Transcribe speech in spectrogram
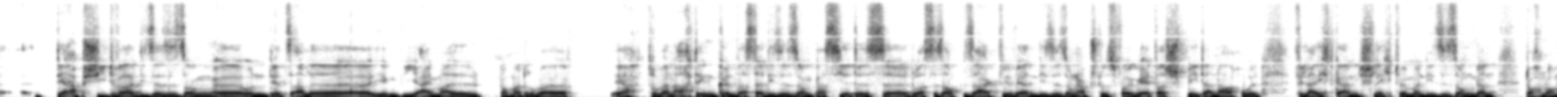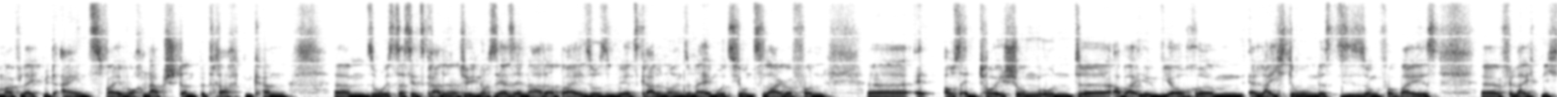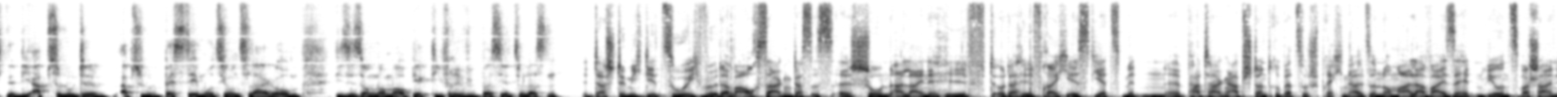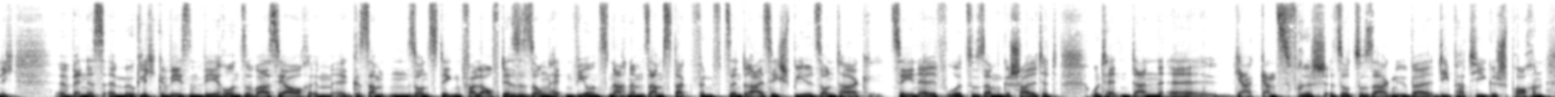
der Abschied war dieser Saison äh, und jetzt alle äh, irgendwie einmal nochmal drüber ja, drüber nachdenken können, was da diese Saison passiert ist. Äh, du hast es auch gesagt, wir werden die Saisonabschlussfolge etwas später nachholen. Vielleicht gar nicht schlecht, wenn man die Saison dann doch nochmal vielleicht mit ein, zwei Wochen Abstand betrachten kann. Ähm, so ist das jetzt gerade natürlich noch sehr, sehr nah dabei. So sind wir jetzt gerade noch in so einer Emotionslage von äh, aus Enttäuschung und äh, aber irgendwie auch ähm, Erleichterung, dass die Saison vorbei ist. Äh, vielleicht nicht die absolute, absolut beste Emotionslage, um die Saison nochmal objektiv Revue passieren zu lassen. Da stimme ich dir zu. Ich würde aber auch sagen, dass es äh, schon alleine hilft oder hilfreich ist, jetzt mit ein äh, paar Tagen Abstand drüber zu sprechen. Also normalerweise hätten wir uns wahrscheinlich, äh, wenn es möglich gewesen wäre, und so war es ja auch im gesamten sonstigen Verlauf der Saison, hätten wir uns nach einem Samstag 15.30 Spiel, Sonntag 10, 11 Uhr zusammengeschaltet und hätten dann äh, ja ganz frisch sozusagen über die Partie gesprochen.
